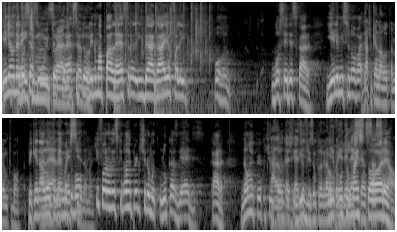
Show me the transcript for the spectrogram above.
Ele é um de muito, é, sequestro que eu vi numa palestra em BH e eu falei, porra, gostei desse cara. E ele me ensinou várias. Da Pequena Lô também é muito bom. Pequena Ela Lô é- também é é muito bom. mas- E foram vídeos que não repercutiram muito. Lucas Guedes, cara, não repercutiu Cara, tanto esse Guedes, eu vídeo. fiz um programa ele com ele, contou ele é uma história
